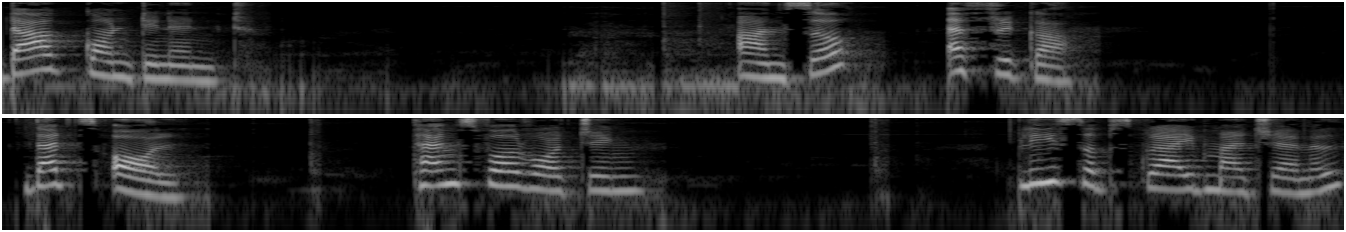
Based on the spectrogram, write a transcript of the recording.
dark continent? Answer Africa. That's all. Thanks for watching. Please subscribe my channel.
